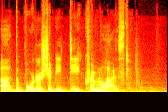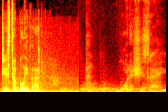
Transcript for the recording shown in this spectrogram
uh, the border should be decriminalized. Do you still believe that? what did she say?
